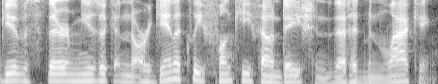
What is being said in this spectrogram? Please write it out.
gives their music an organically funky foundation that had been lacking.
